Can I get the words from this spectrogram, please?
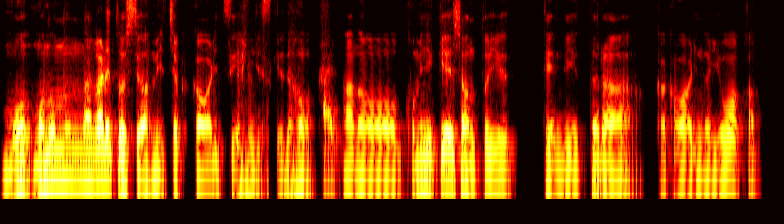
も、ものの流れとしては めっちゃ関わり強いんですけど、はい。あの、コミュニケーションという点で言ったら、関わりの弱かっ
